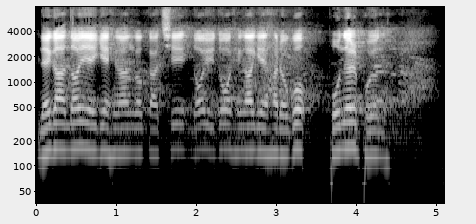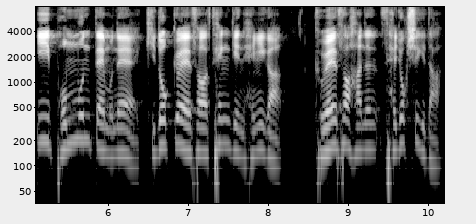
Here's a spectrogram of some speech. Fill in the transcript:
내가 너희에게 행한 것 같이 너희도 행하게 하려고 본을 보였노. 이 본문 때문에 기독교에서 생긴 행위가 교회에서 하는 세족식이다.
